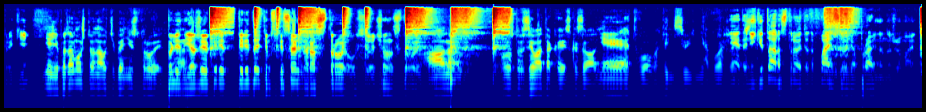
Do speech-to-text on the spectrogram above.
Прикинь. Не, не потому, что она у тебя не строит. Блин, а, я же ее перед, перед этим специально расстроил все. А что она строит? А она просто взяла такая и сказала, нет, Вова, ты сегодня не облажаешься. Не, это не гитара строит, это пальцы у него правильно нажимает.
